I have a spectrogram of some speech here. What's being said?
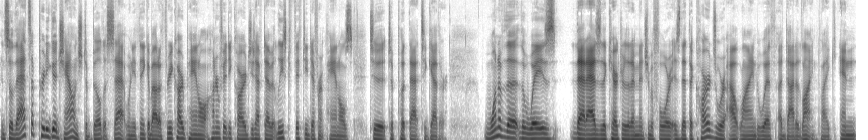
And so that's a pretty good challenge to build a set. When you think about a three card panel, 150 cards, you'd have to have at least 50 different panels to, to put that together. One of the, the ways that adds to the character that I mentioned before is that the cards were outlined with a dotted line. Like, and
